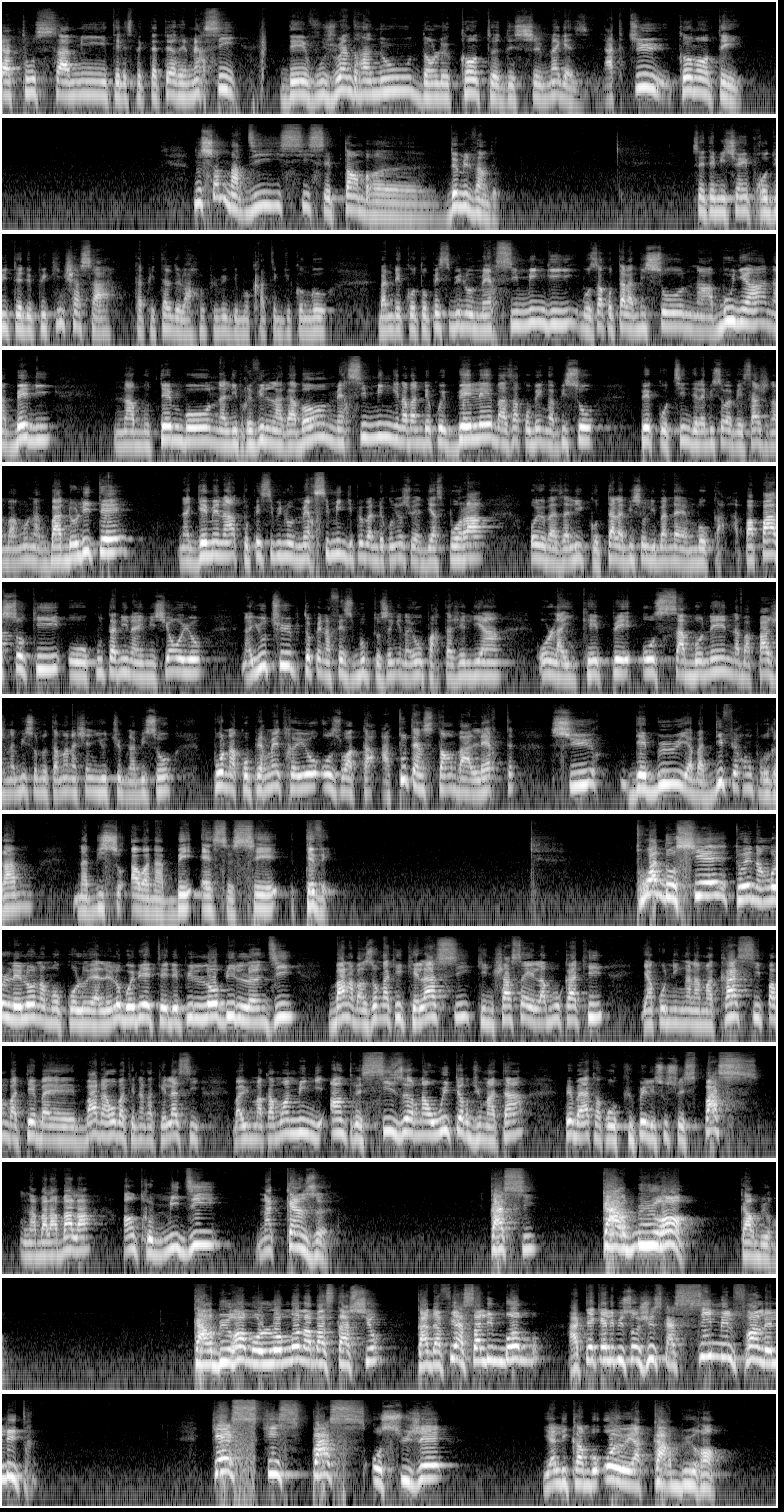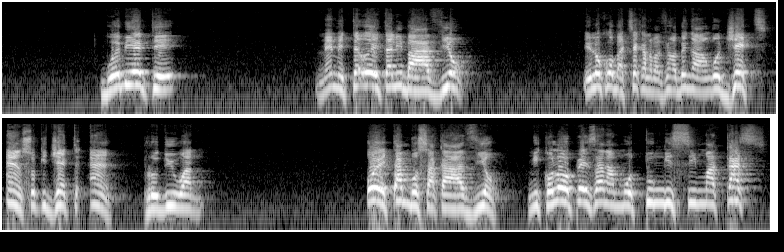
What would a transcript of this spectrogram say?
à tous, amis téléspectateurs, et merci de vous joindre à nous dans le compte de ce magazine. Actu commenté. Nous sommes mardi 6 septembre 2022. Cette émission est produite depuis Kinshasa, capitale de la République démocratique du Congo. Bande Koto Pesibino, merci Mingi, Bozakota Labiso, na Bunya, na Beni, na Butembo, na Libreville, na Gabon. Merci Mingi na bande ko Bele, Bazako Benga Biso, pe kotinde la biso ba message na bango na Badolite, na Gemena, to Pesibino, merci Mingi pe bande konyo sur la diaspora, oyo bazali biso libanda ya mboka. Papa soki okutani na émission oyo. Na YouTube, to na Facebook, to sengi na yo partager lien au liker pe au s'abonner na ba page na biso notamment na chaîne YouTube na biso pour na ko permettre yo aux waka à tout instant ba alerte sur début il y a ba différents programmes na biso awa na BSC TV trois dossiers to nango lelo na mokolo ya lelo boyebi ete depuis lobby lundi bana bazongaki kelasi Kinshasa elamukaki ya koningana makasi pamba te bana oyo bakendaka kelasi babimaka mwa mingi entre 6 heures na 8 heures du matin mpe bayaka kooccupe lisusu espace na balabala entre midi na 15 heures. Kasi carburant carburant. Carburant molongo na bastation kadafi asali mbongo atekeli biso jusqu'à 6 000 francs le litre. Qu'est-ce qui se passe au sujet? Ya likambo oyo ya carburant. Boyebi ete meme oyo etali baavion eloko oyo batiaka na baavion babengaka yango jet 1 soki jet 1 produit wana oyo etambosaka avion. Mikolo oyo mpe eza na motungisi makasi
